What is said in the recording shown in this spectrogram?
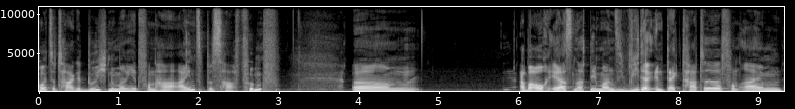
heutzutage durchnummeriert von H1 bis H5. Ähm, aber auch erst nachdem man sie wiederentdeckt hatte von einem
